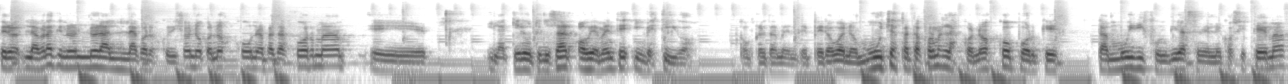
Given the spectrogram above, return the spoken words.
pero la verdad que no, la, conozco. Si yo no conozco una plataforma eh, y la quiero utilizar, obviamente investigo concretamente. Pero bueno, muchas plataformas las conozco porque están muy difundidas en el ecosistema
